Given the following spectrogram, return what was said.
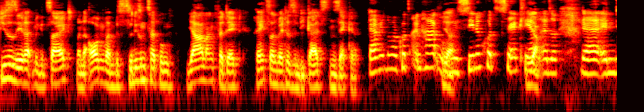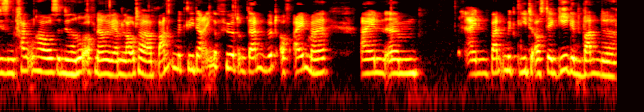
Diese Serie hat mir gezeigt, meine Augen waren bis zu diesem Zeitpunkt jahrelang verdeckt. Rechtsanwälte sind die geilsten Säcke. Darf ich nochmal kurz einhaken, Ja. um die Szene kurz zu erklären? Ja. Also der, in diesem Krankenhaus, in dieser Notaufnahme werden lauter Bandenmitglieder eingeführt und dann wird auf einmal ein, ähm, ein Bandmitglied aus der Gegenbande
